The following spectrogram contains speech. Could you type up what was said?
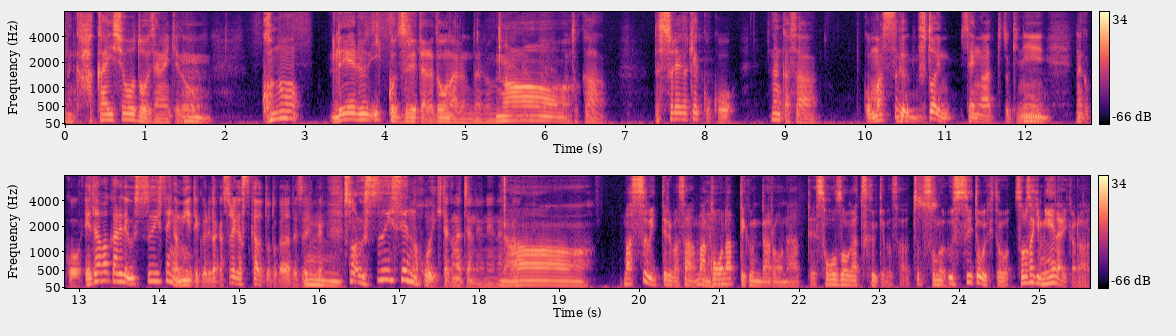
なんか破壊衝動じゃないけど、うんこのレール一個ずれたらどうなるんだろうみたいなのあとか、だそれが結構こう、なんかさ、こうまっすぐ太い線があった時に、うんなんかこう枝分かれで薄い線が見えてくる。だからそれがスカウトとかだったりするんで、うんその薄い線の方行きたくなっちゃうんだよね。なんあ。か。まっすぐ行ってればさ、まあこうなってくんだろうなって想像がつくけどさ、ちょっとその薄いとこ行くと、その先見えないから、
